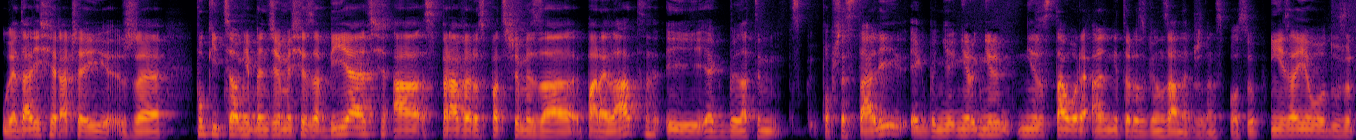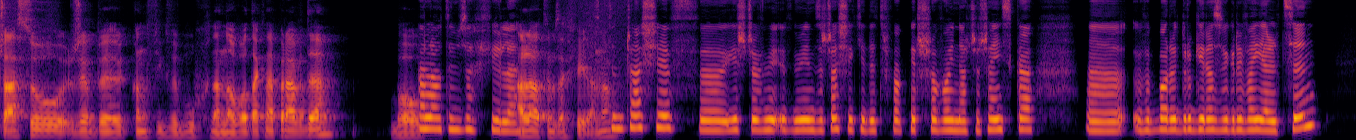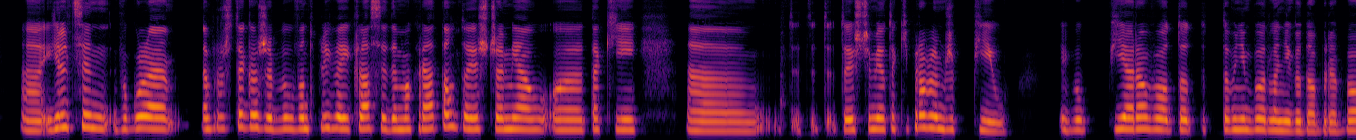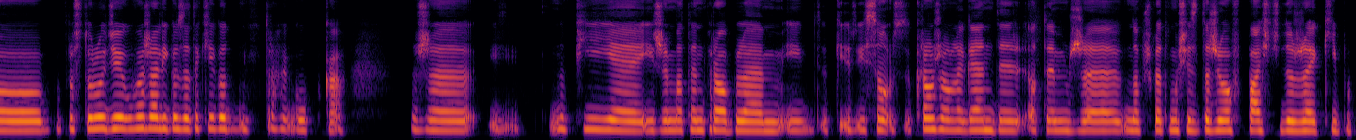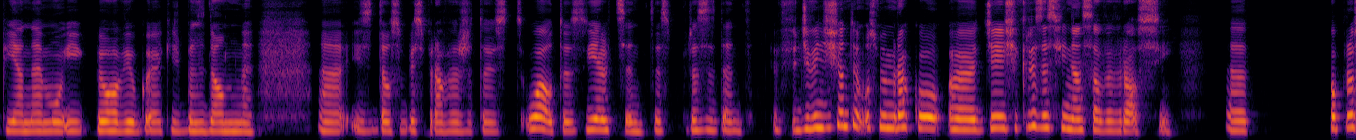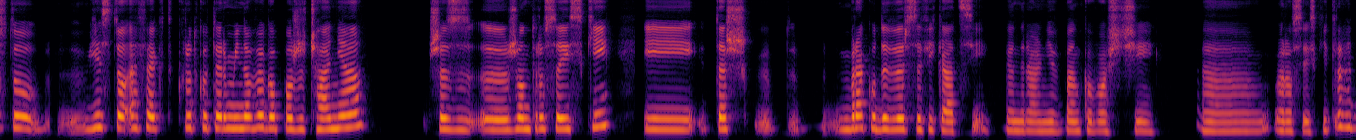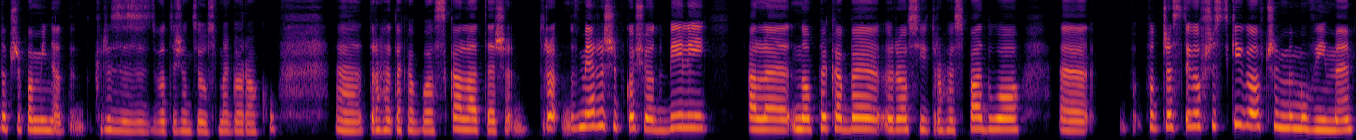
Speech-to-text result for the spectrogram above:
ugadali się raczej, że póki co nie będziemy się zabijać, a sprawę rozpatrzymy za parę lat i jakby na tym poprzestali. Jakby nie, nie, nie, nie zostało realnie to rozwiązane w żaden sposób. I nie zajęło dużo czasu, żeby konflikt wybuchł na nowo tak naprawdę. Bo... Ale o tym za chwilę. Ale o tym za chwilę, no. W tym czasie, w, jeszcze w, w międzyczasie, kiedy trwa pierwsza wojna czeczeńska, wybory drugi raz wygrywa Jelcyn. E, Jelcyn w ogóle oprócz tego, że był wątpliwej klasy demokratą, to jeszcze miał e, taki to jeszcze miał taki problem, że pił. I był PR-owo, to, to nie było dla niego dobre, bo po prostu ludzie uważali go za takiego trochę głupka, że no, pije i że ma ten problem i, i są, krążą legendy o tym, że na przykład mu się zdarzyło wpaść do rzeki po pijanemu i wyłowił go jakiś bezdomny e, i zdał sobie sprawę, że to jest wow, to jest Jelcyn, to jest prezydent. W 98 roku e, dzieje się kryzys finansowy w Rosji. E, po prostu jest to efekt krótkoterminowego pożyczania przez rząd rosyjski i też braku dywersyfikacji generalnie w bankowości rosyjskiej. Trochę to przypomina ten kryzys z 2008 roku. Trochę taka była skala też. W miarę szybko się odbili, ale no PKB Rosji trochę spadło. Podczas tego wszystkiego, o czym my mówimy,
